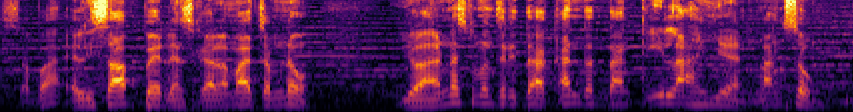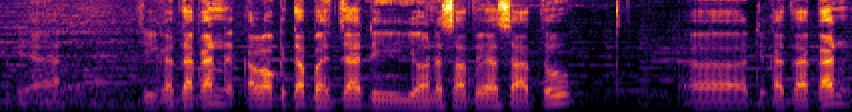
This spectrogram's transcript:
siapa Elizabeth dan segala macam. No, Yohanes menceritakan tentang keilahian langsung. Ya, dikatakan kalau kita baca di Yohanes 1 ayat 1 eh, dikatakan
